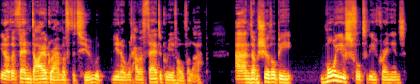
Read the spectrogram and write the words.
you know the Venn diagram of the two would you know would have a fair degree of overlap, and I'm sure there'll be more useful to the Ukrainians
